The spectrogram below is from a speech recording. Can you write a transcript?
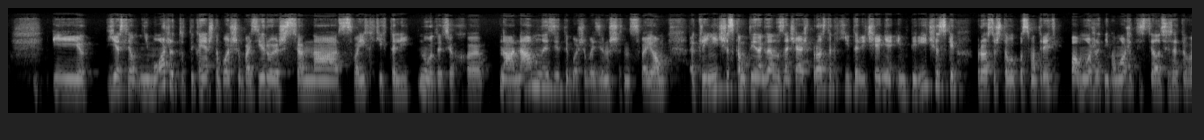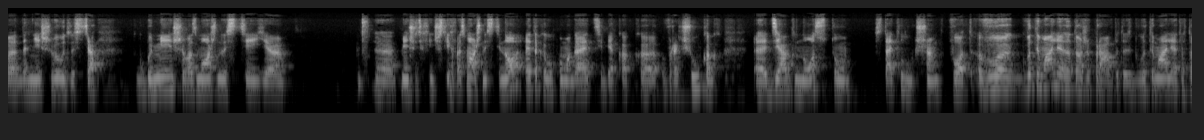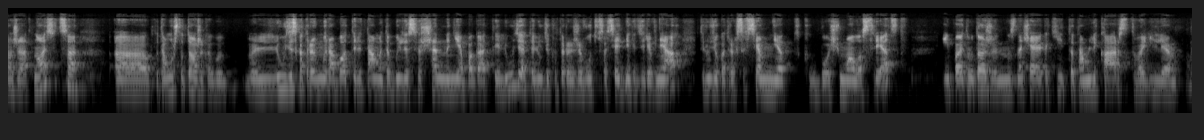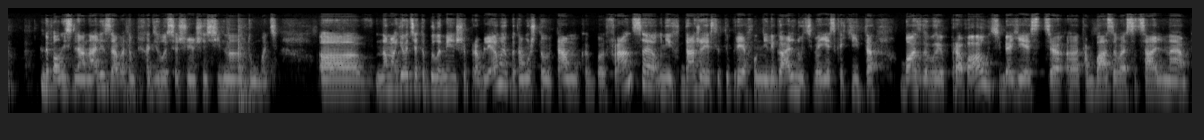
И если он не может, то ты, конечно, больше базируешься на своих каких-то, ну, вот этих, э, на анамнезе, ты больше базируешься на своем э, клиническом, ты иногда назначаешь просто какие-то лечения эмпирически, просто чтобы посмотреть, поможет, не поможет, и сделать из этого дальнейший вывод. То есть у тебя как бы меньше возможностей э, меньше технических возможностей, но это как бы помогает тебе как врачу, как диагносту стать лучше. Вот. В Гватемале это тоже правда, то есть к Гватемале это тоже относится, э, потому что тоже как бы люди, с которыми мы работали там, это были совершенно не богатые люди, это люди, которые живут в соседних деревнях, это люди, у которых совсем нет как бы очень мало средств, и поэтому тоже назначая какие-то там лекарства или дополнительные анализы, об этом приходилось очень-очень сильно думать. А, на Майоте это было меньше проблемы, потому что там как бы Франция, у них даже если ты приехал нелегально, у тебя есть какие-то базовые права, у тебя есть э, там базовая социальная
